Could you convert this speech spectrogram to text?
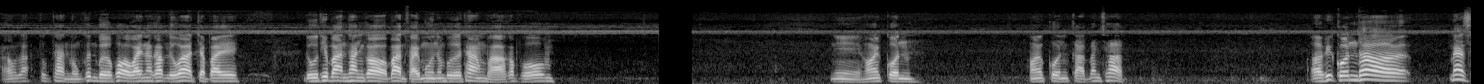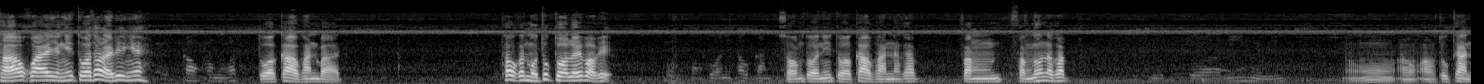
เอาละทุกท่านผมขึ้นเบอร์พ่อไว้นะครับ หรือว่าจะไปดูที่บ้านท่านก็บ้านฝ่ายมูลอำเภอท่างผาครับผม นี่ห้อยกลห้อยกลกาดบ้านชาติเออพี่กลถ้าแม่สาวควายอย่างนี้ตัวเท่าไหร่พี่อย่างงี้เก้าพันครับตัวเก้าพันบาท เท่ากันหมดทุกตัวเลยเปล่าพี่สองตัวนี้เท่ากันสองตัวนี้ตัวเก้าพันนะครับ ฝั่งฝั่งโน้นแล้วครับ ตัวนี้หมื่น อ๋อ เอาเอาทุกท่าน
